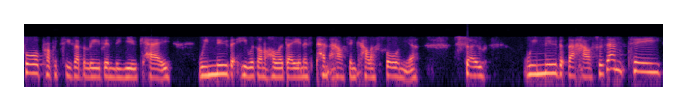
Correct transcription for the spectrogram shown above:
four properties, I believe, in the UK. We knew that he was on holiday in his penthouse in California. So we knew that the house was empty.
